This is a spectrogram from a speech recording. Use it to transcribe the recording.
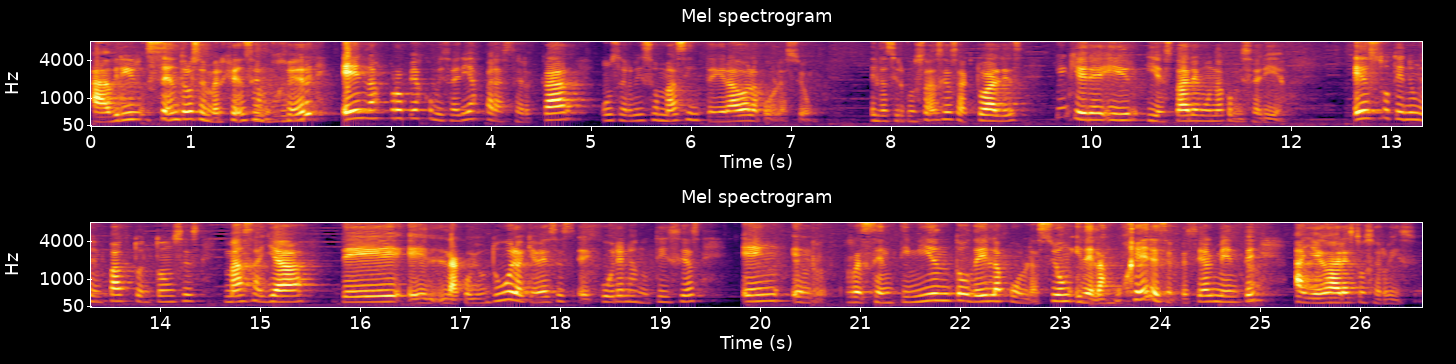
abrir centros de emergencia mujer en las propias comisarías para acercar un servicio más integrado a la población. En las circunstancias actuales, ¿quién quiere ir y estar en una comisaría? Esto tiene un impacto entonces más allá de eh, la coyuntura que a veces eh, cubren las noticias en el resentimiento de la población y de las mujeres especialmente a llegar a estos servicios.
